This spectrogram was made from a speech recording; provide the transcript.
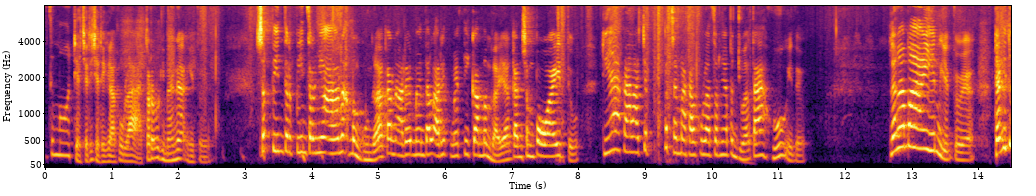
Itu mau diajari jadi kalkulator gimana gitu. Sepinter-pinternya anak menggunakan arit mental aritmatika membayangkan sempoa itu, dia kalah cepet sama kalkulatornya penjual tahu gitu. Lah ngapain gitu ya. Dan itu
